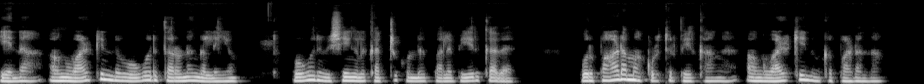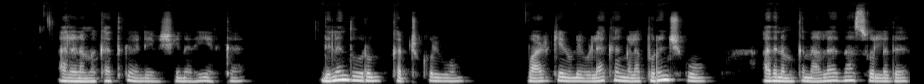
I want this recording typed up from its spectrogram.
ஏன்னா அவங்க வாழ்க்கையின் ஒவ்வொரு தருணங்கள்லையும் ஒவ்வொரு விஷயங்களை கற்றுக்கொண்டு பல பேருக்கு அதை ஒரு பாடமாக கொடுத்துட்டு போயிருக்காங்க. அவங்க வாழ்க்கையை நமக்கு பாடம் தான் அதில் நம்ம கற்றுக்க வேண்டிய விஷயம் நிறைய இருக்கு. தினந்தோறும் கற்றுக்கொள்வோம். வாழ்க்கையினுடைய விளக்கங்களை புரிஞ்சுக்குவோம். அது நமக்கு நல்லதுதான் சொல்லுது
